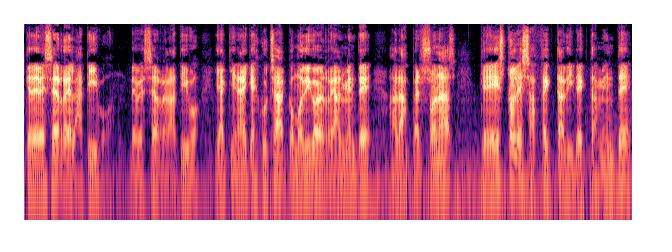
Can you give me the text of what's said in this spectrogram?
que debe ser relativo, debe ser relativo. Y a quien hay que escuchar, como digo, es realmente a las personas que esto les afecta directamente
